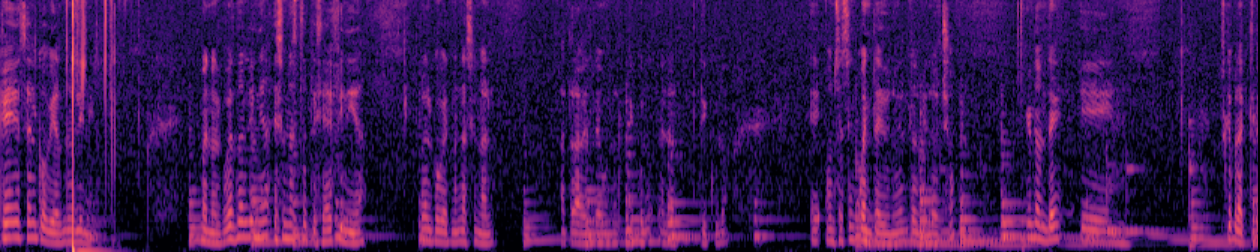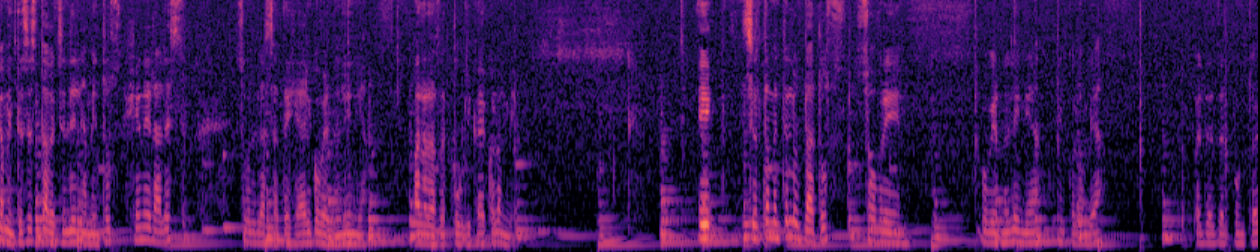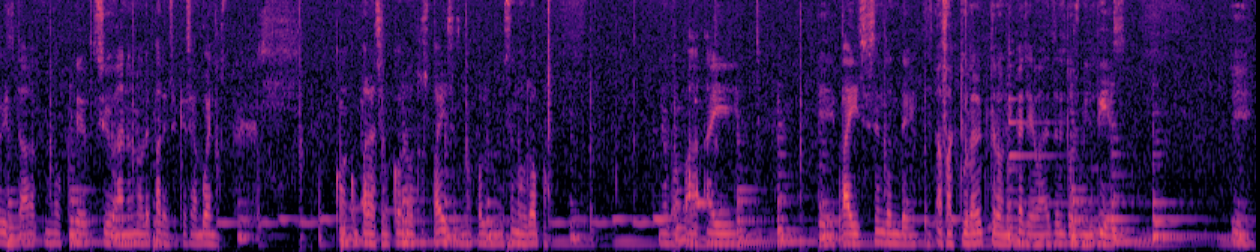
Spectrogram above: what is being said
¿Qué es el gobierno en línea? Bueno, el gobierno en línea es una estrategia definida por el gobierno nacional a través de un artículo, el artículo 1151 eh, del 2008, en donde eh, es que prácticamente se establecen lineamientos generales sobre la estrategia del gobierno en línea para la República de Colombia. Eh, ciertamente los datos sobre gobierno en línea en Colombia, pues desde el punto de vista ciudadano no le parece que sean buenos, con comparación con otros países, no por lo menos en Europa. En Europa hay eh, países en donde la factura electrónica lleva desde el 2010 y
